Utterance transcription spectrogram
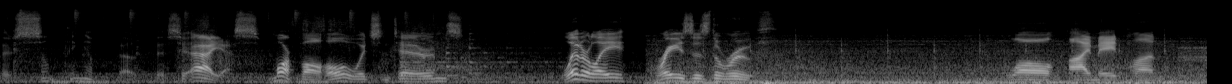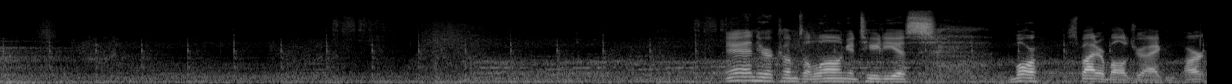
there's something about this. Ah, yes. Morph ball hole, which in turns literally raises the roof. Lol, I made pun. And here comes a long and tedious, more spider ball dragon part.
